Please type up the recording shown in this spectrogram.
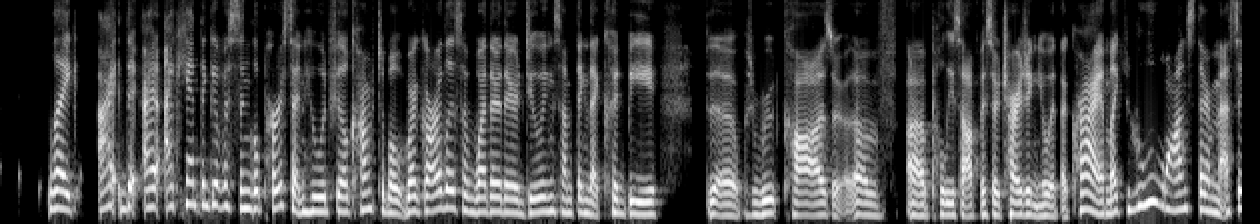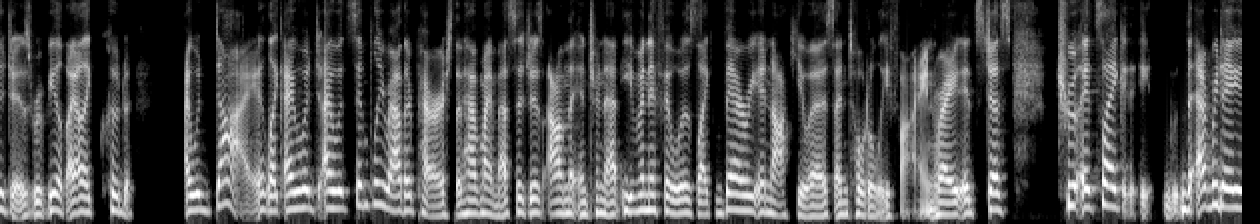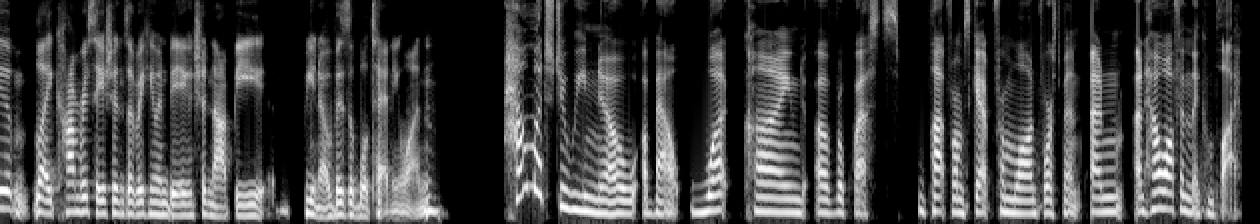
like I, th- I I can't think of a single person who would feel comfortable, regardless of whether they're doing something that could be the root cause of a police officer charging you with a crime. Like, who wants their messages revealed? I like could I would die. Like I would I would simply rather perish than have my messages on the internet even if it was like very innocuous and totally fine, right? It's just true it's like eh, the everyday like conversations of a human being should not be, you know, visible to anyone. How much do we know about what kind of requests platforms get from law enforcement and and how often they comply?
